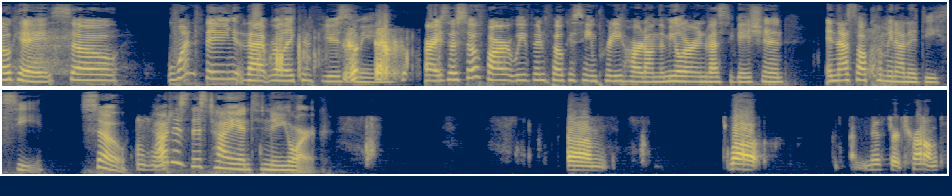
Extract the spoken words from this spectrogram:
Okay, so one thing that really confused me. All right, so so far we've been focusing pretty hard on the Mueller investigation, and that's all coming out of D.C. So, Mhm. how does this tie into New York? Um, well, Mr. Trump's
